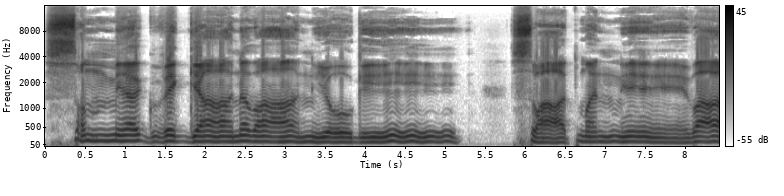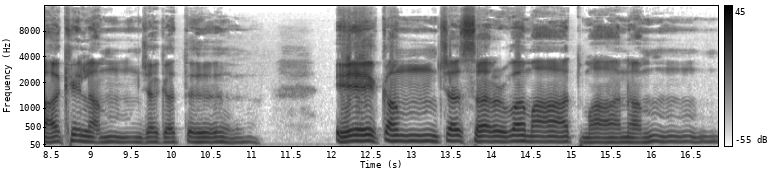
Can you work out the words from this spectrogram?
सम्यक विज्ञानवान योगी। स्वात्मन्येवाखिलं जगत्। एकं च सर्वमात्मानम्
